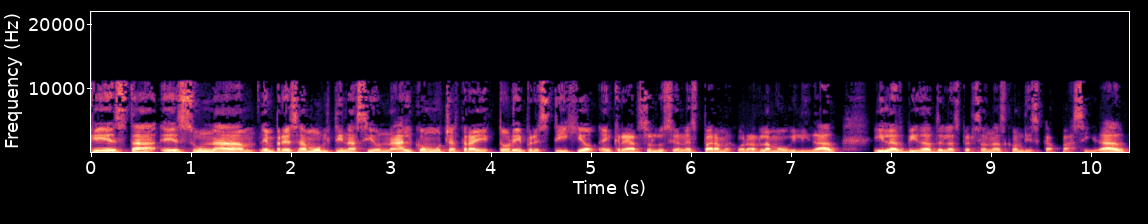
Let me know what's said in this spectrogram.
que esta es una empresa multinacional con mucha trayectoria y prestigio en crear soluciones para mejorar la movilidad y las vidas de las personas con discapacidad.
